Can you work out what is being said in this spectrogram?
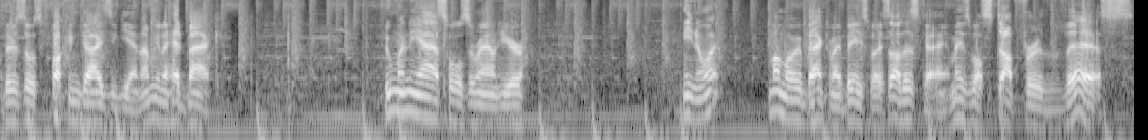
There's those fucking guys again. I'm gonna head back. Too many assholes around here. You know what? I'm on my way back to my base, but I saw this guy. I may as well stop for this.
